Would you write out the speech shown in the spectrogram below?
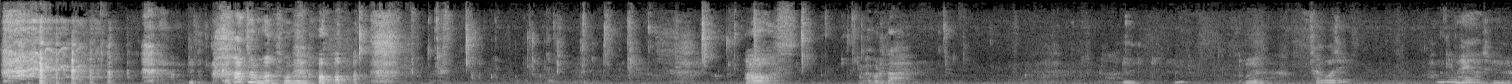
까드만 손으로 아우 배부르다 응. 왜? 설거지? 한 김에 해야지.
